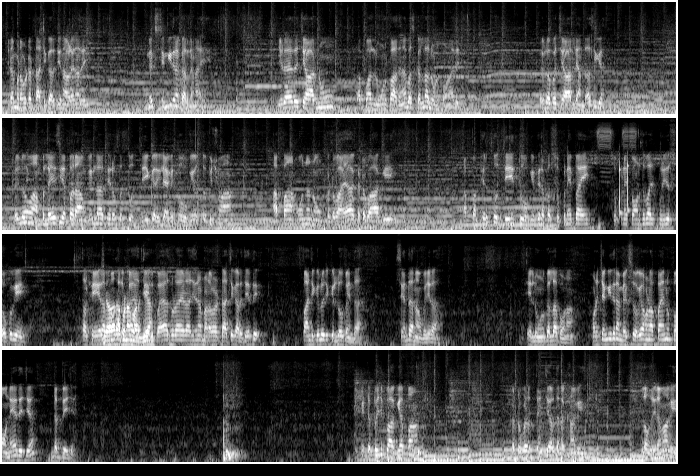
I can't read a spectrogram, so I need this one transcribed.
ਜਿਹੜਾ ਮਾੜਾ ਮੋਟਾ ਟੱਚ ਕਰ ਜੇ ਨਾਲ ਇਹਨਾਂ ਦੇ। ਮਿਕਸ ਚੰਗੀ ਤਰ੍ਹਾਂ ਕਰ ਲੈਣਾ ਇਹ। ਜਿਹੜਾ ਇਹਦਾ ਚਾਰ ਨੂੰ ਆਪਾਂ ਲੂਣ ਪਾ ਦੇਣਾ, ਬਸ ਕੱਲਾ ਲੂਣ ਪਾਉਣਾ ਇਹਦੇ 'ਚ। ਪਹਿਲਾਂ ਆਪਾਂ ਚਾਰ ਲਿਆਂਦਾ ਸੀਗਾ। ਪਹਿਲਾਂ ਅੰਬ ਲਏ ਸੀ, ਆਪਾਂ ਰਾਮ ਕਿਲਾ ਫਿਰ ਉਹ ਧੋਤੇ, ਘਰੇ ਲੈ ਕੇ ਧੋ ਕੇ ਉਸ ਤੋਂ ਪਿੱਛੋਂ ਆਪਾਂ ਉਹਨਾਂ ਨੂੰ ਕਟਵਾਇਆ ਕਟਵਾ ਕੇ ਆਪਾਂ ਫਿਰ ਧੋਤੇ ਧੋ ਕੇ ਫਿਰ ਆਪਾਂ ਸੁੱਕਣੇ ਪਾਏ। ਸੁੱਕਣੇ ਪਾਉਣ ਤੋਂ ਬਾਅਦ ਪੂਰੀ ਜੋ ਸੁੱਕ ਗਏ ਤਾਂ ਫਿਰ ਆਪਾਂ ਆਪਣਾ ਬਣ ਗਿਆ। ਪਾਇਆ ਥੋੜਾ ਜਿਹੜਾ ਜਿਹਦੇ ਨਾਲ ਮਾੜਾ ਮਾੜਾ ਟੱਚ ਕਰ ਜੇ ਤੇ 5 ਕਿਲੋ ਚ ਕਿਲੋ ਪੈਂਦਾ। ਸਿੰਧਾ ਨਮਕ ਜਿਹੜਾ। ਇਹ ਲੂਣ ਕੱਲਾ ਪਾਉਣਾ। ਹੁਣ ਚੰਗੀ ਤਰ੍ਹਾਂ ਮਿਕਸ ਹੋ ਗਿਆ। ਹੁਣ ਆਪਾਂ ਇਹਨੂੰ ਪਾਉਨੇ ਇਹਦੇ ਚ ਡੱਬੇ 'ਚ। ਡੱਬੇ 'ਚ ਪਾ ਕੇ ਆਪਾਂ ਘੱਟੋ ਘੱਟ 3-4 ਦਿਨ ਰੱਖਾਂਗੇ, ਲਾਉਂਦੇ ਰਵਾਂਗੇ।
